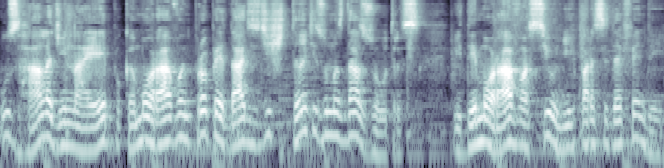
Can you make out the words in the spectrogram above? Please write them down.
Os Haladin, na época, moravam em propriedades distantes umas das outras e demoravam a se unir para se defender.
